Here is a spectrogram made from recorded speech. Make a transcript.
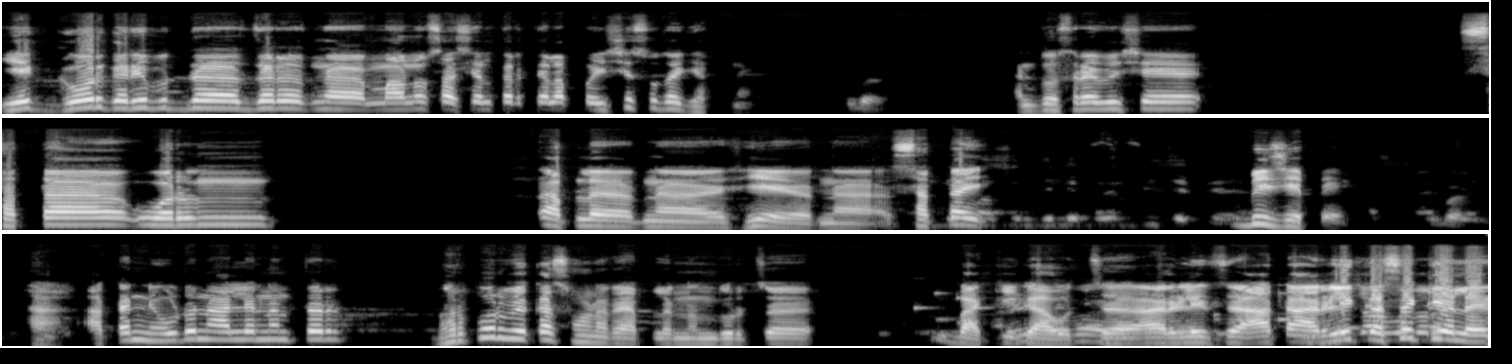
एक गोरगरीब जर माणूस असेल तर त्याला पैसे सुद्धा घेत नाही. बर. आणि दुसरा विषय सत्तावरून आपलं न- हे न- सत्ता बीजेपी हा आता निवडून आल्यानंतर भरपूर विकास होणार आहे आपलं नंदूरचं बाकी गावचं आरळीचं. आता आरळी कसं केलंय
